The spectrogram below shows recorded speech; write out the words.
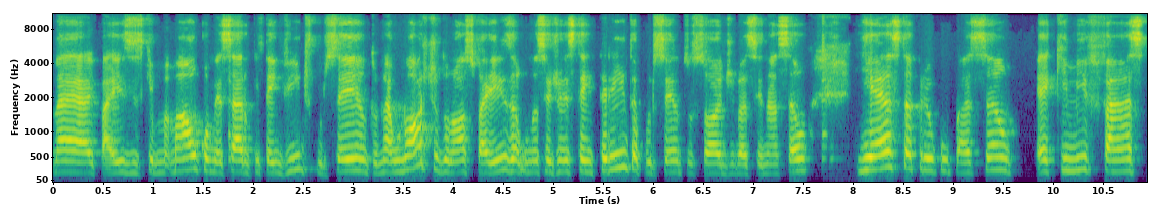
né, países que mal começaram, que tem 20%, né, o norte do nosso país, algumas regiões têm 30% só de vacinação, e esta preocupação é que me faz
